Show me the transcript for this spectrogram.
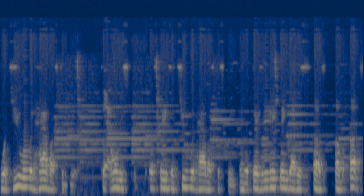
what you would have us to give, to Yeah. only speak those things that you would have us to speak. And if there's anything that is us, of us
